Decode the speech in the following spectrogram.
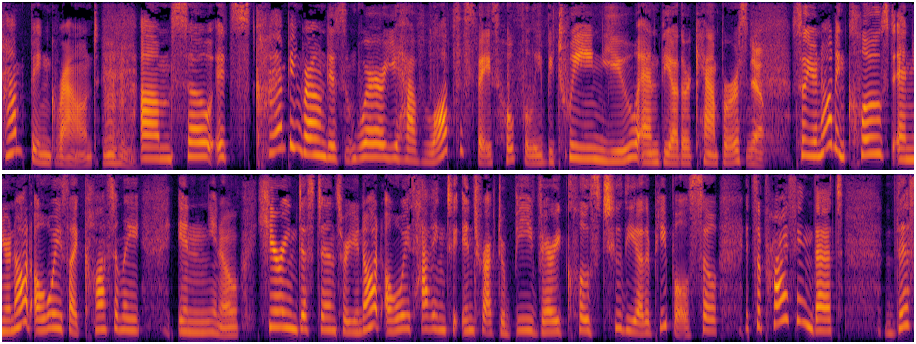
camping ground Mm-hmm. um so it's camping ground is where you have lots of space hopefully between you and the other campers Yeah. so you're not enclosed and you're not always like constantly in you know hearing distance or you're not always having to interact or be very close to the other people so it's surprising that this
